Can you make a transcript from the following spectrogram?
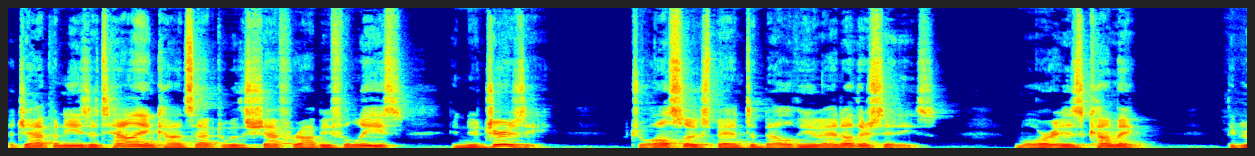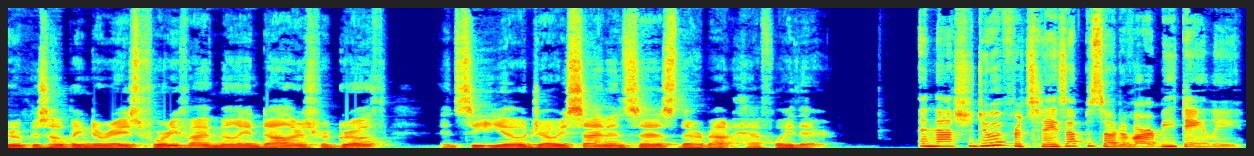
a Japanese Italian concept with chef Robbie Felice in New Jersey, which will also expand to Bellevue and other cities. More is coming. The group is hoping to raise $45 million for growth, and CEO Joey Simon says they're about halfway there. And that should do it for today's episode of RB Daily.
